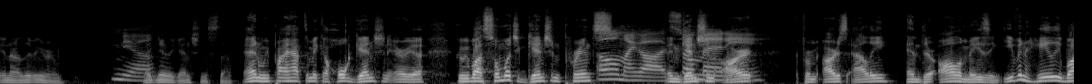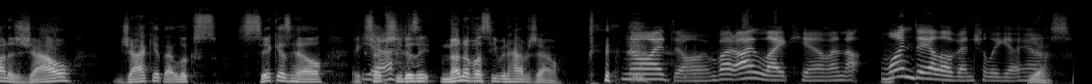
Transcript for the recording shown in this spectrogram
in our living room, Yeah. like near the Genshin stuff. And we probably have to make a whole Genshin area because we bought so much Genshin prints oh my god. and so Genshin many. art from Artist Alley, and they're all amazing. Even Haley bought a Xiao jacket that looks sick as hell, except Yeah. she doesn't. None of us even have Xiao. No, I don't. But I like him, and uh, one day I'll eventually get him. Yes.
